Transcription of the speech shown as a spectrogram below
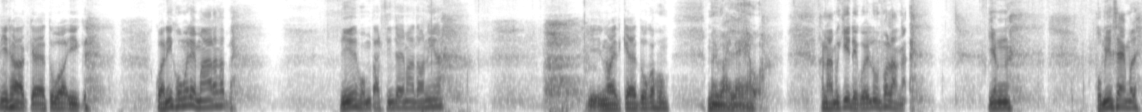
นี่ถ้าแก่ตัวอีก กว่านี้คงไม่ได้มาแล้วครับ ดีที่ผมตัดสินใจมาตอนนี้นะ อีกหน่อยแกตัวก็คงไม่ไหวแล้ว ขนาดเมื่อกี้เด็กวัยรุ่นฝรั่งอะ่ะ ยังผมยังแซงมาเลย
